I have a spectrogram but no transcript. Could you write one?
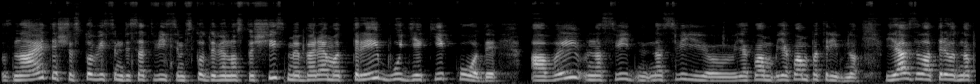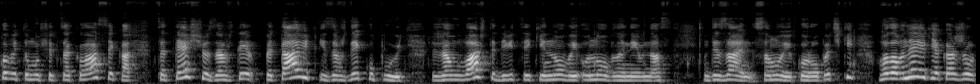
Знаєте, що 188-196 ми беремо три будь-які коди, а ви на свій, на свій як вам як вам потрібно. Я взяла три однакові, тому що це класика, це те, що завжди питають і завжди купують. Зауважте, дивіться, який новий оновлений у нас дизайн самої коробочки. Головне, як я кажу,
